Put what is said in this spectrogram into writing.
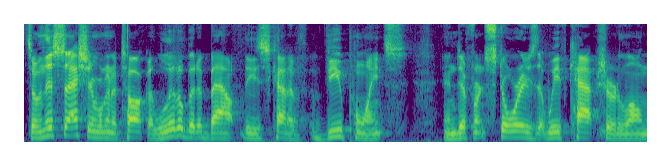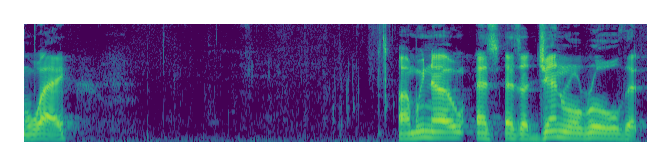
So, in this session, we're going to talk a little bit about these kind of viewpoints and different stories that we've captured along the way. Um, we know, as, as a general rule, that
